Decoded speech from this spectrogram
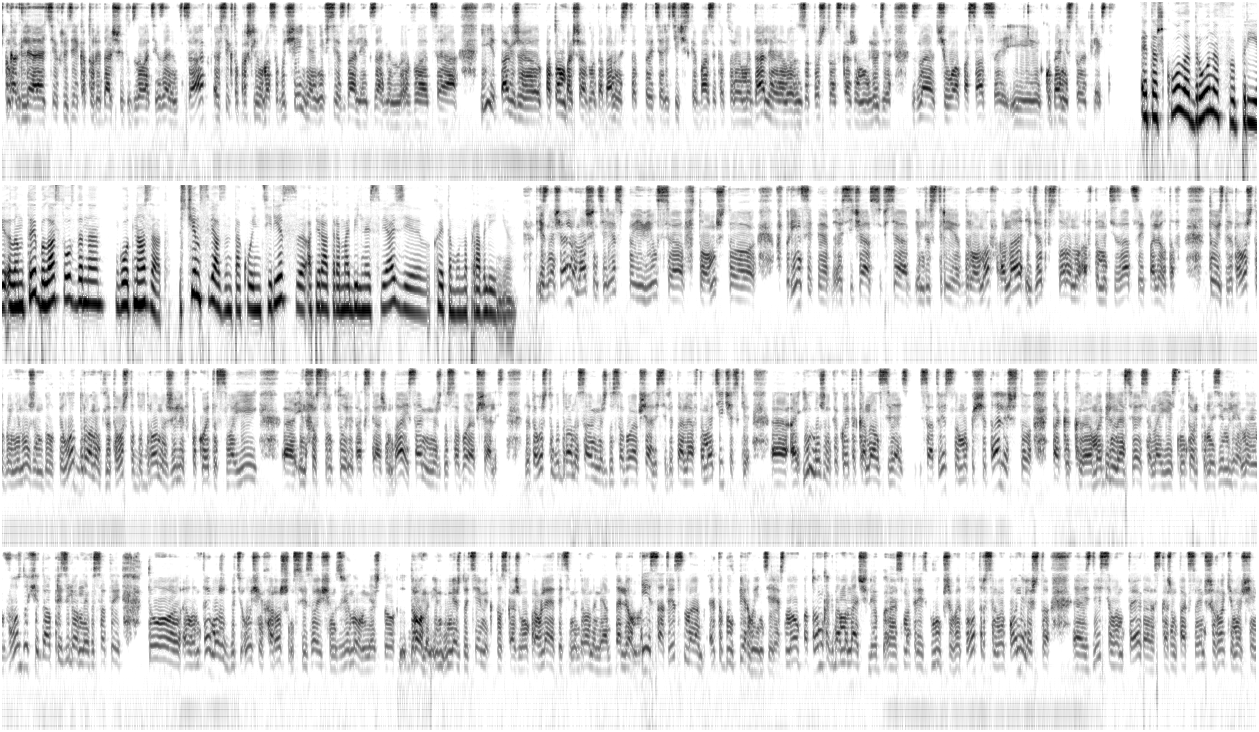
как для тех людей, которые дальше идут сдавать экзамен в ЦА. Все, кто прошли у нас обучение, они все сдали экзамен в ЦА. И также потом большая благодарность от той теоретической базы, которую мы дали, за то, что, скажем, люди знают, чего опасаться и куда не стоит лезть. Эта школа дронов при ЛМТ была создана год назад чем связан такой интерес оператора мобильной связи к этому направлению? Изначально наш интерес появился в том, что, в принципе, сейчас вся индустрия дронов, она идет в сторону автоматизации полетов. То есть для того, чтобы не нужен был пилот дронов, для того, чтобы дроны жили в какой-то своей э, инфраструктуре, так скажем, да, и сами между собой общались. Для того, чтобы дроны сами между собой общались и летали автоматически, э, а им нужен какой-то канал связи. И, соответственно, мы посчитали, что так как э, мобильная связь, она есть не только на Земле, но и в воздухе до определенной высоты, то ЛМТ может быть очень хорошим связующим звеном между дронами, между теми, кто, скажем, управляет этими дронами отдаленно. И, соответственно, это был первый интерес. Но потом, когда мы начали э, смотреть глубже в эту отрасль, мы поняли, что э, здесь ЛМТ, скажем так, своим широким очень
